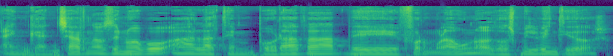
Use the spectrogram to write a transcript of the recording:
engancharnos de nuevo a la temporada de Fórmula 1 2022.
